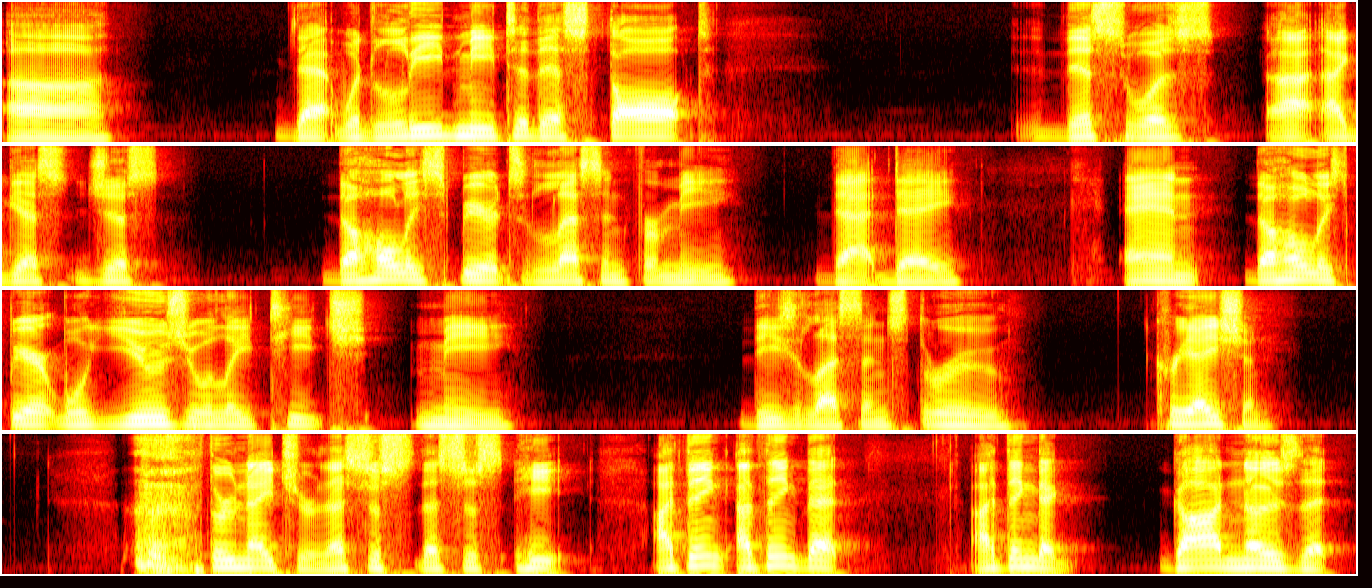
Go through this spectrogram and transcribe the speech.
uh, that would lead me to this thought. This was, I, I guess, just the Holy Spirit's lesson for me that day. And the Holy Spirit will usually teach me these lessons through creation. through nature. That's just that's just he I think I think that I think that God knows that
